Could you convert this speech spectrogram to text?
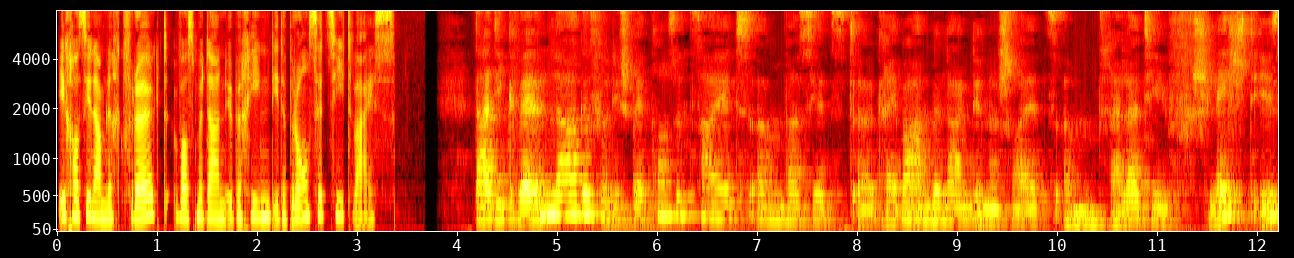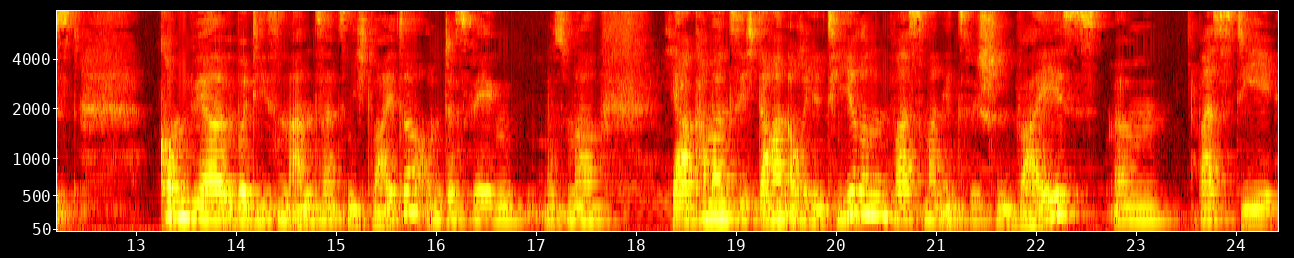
Ich habe sie nämlich gefragt, was man dann über Kinder in der Bronzezeit weiß. Da die Quellenlage für die Spätbronzezeit, ähm, was jetzt äh, Gräber anbelangt in der Schweiz, ähm, relativ schlecht ist, kommen wir über diesen Ansatz nicht weiter. Und deswegen muss man, ja, kann man sich daran orientieren, was man inzwischen weiß, ähm, was die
